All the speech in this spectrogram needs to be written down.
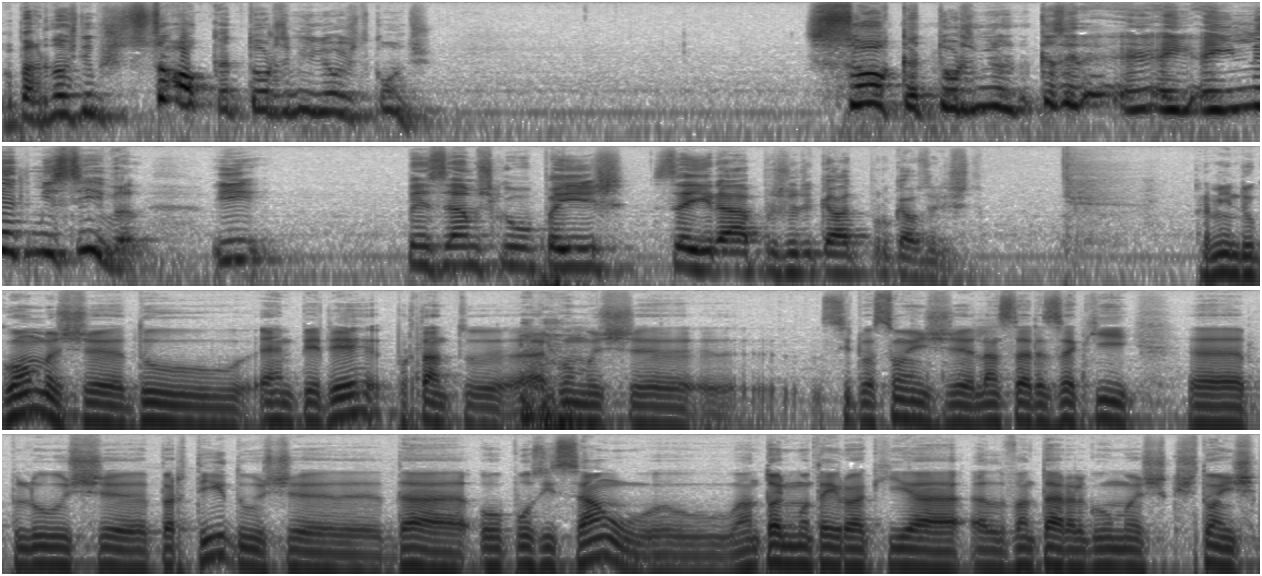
Repare, nós temos só 14 milhões de contos. Só 14 milhões. Quer dizer, é, é, é inadmissível. E pensamos que o país sairá prejudicado por causa disto. Armindo Gomes, eh, do MPD, portanto, algumas uh, situações lançadas aqui uh, pelos partidos uh, da oposição. O António Monteiro aqui a, a levantar algumas questões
